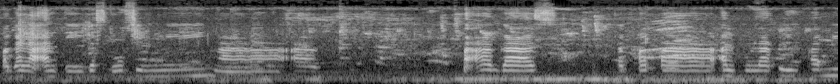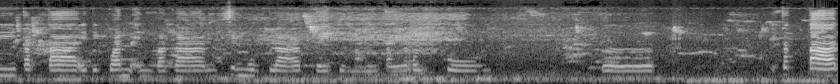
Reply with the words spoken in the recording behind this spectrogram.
pagalaan ti gastusin mi nga ag paagas at papa albularyo kami tata idikwan na imbagan simuglat kay tumaning thyroid ko at itatan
